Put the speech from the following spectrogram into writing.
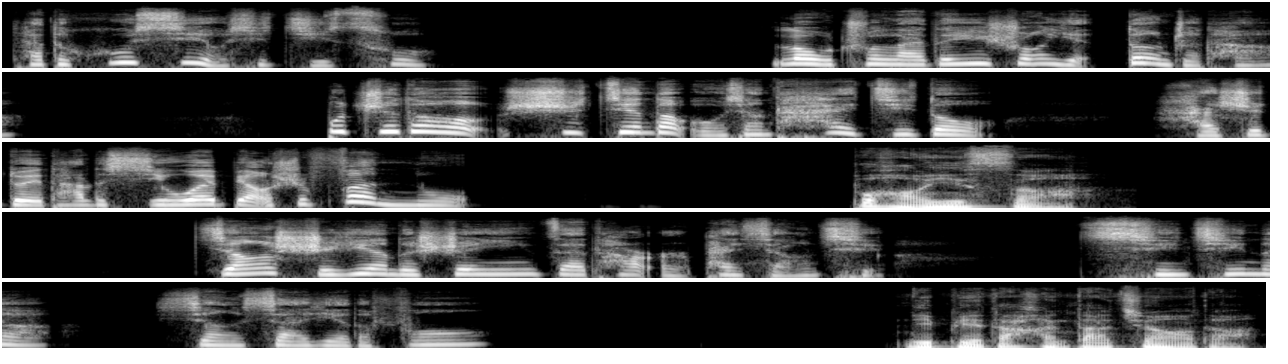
他的呼吸有些急促，露出来的一双眼瞪着他，不知道是见到偶像太激动，还是对他的行为表示愤怒。不好意思啊，江时宴的声音在他耳畔响起，轻轻的像夏夜的风。你别大喊大叫的，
